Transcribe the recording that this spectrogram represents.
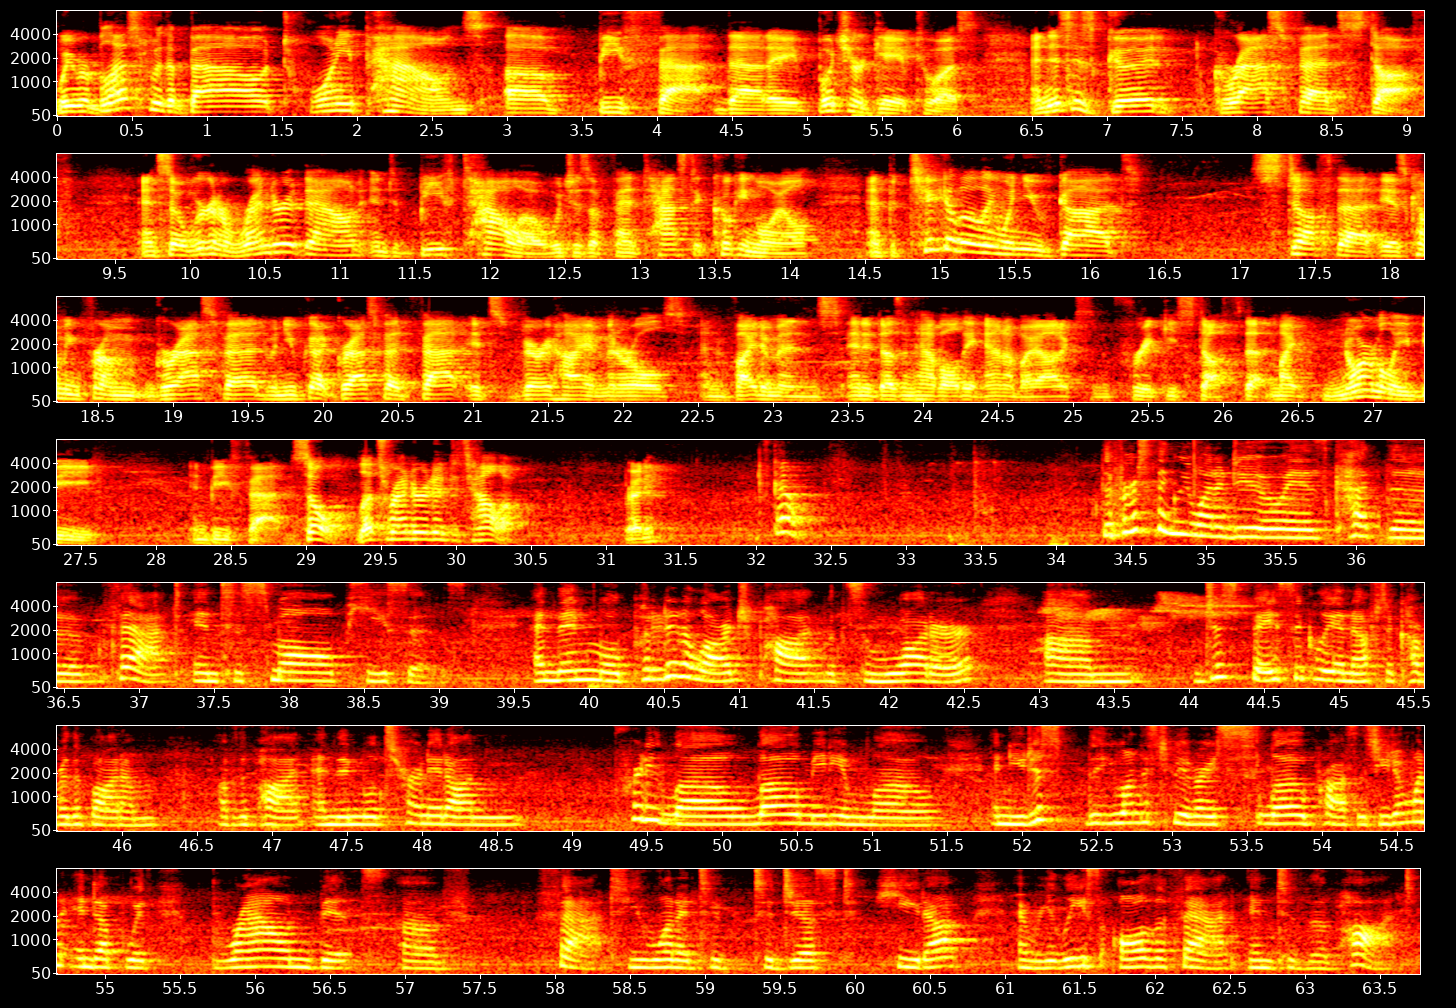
We were blessed with about 20 pounds of beef fat that a butcher gave to us. And this is good grass-fed stuff. And so we're gonna render it down into beef tallow, which is a fantastic cooking oil. And particularly when you've got stuff that is coming from grass-fed. When you've got grass-fed fat, it's very high in minerals and vitamins, and it doesn't have all the antibiotics and freaky stuff that might normally be in beef fat. So let's render it into tallow. Ready? Let's go. The first thing we want to do is cut the fat into small pieces. And then we'll put it in a large pot with some water, um, just basically enough to cover the bottom of the pot and then we'll turn it on pretty low, low, medium, low. And you just, you want this to be a very slow process. You don't want to end up with brown bits of fat. You want it to, to just heat up and release all the fat into the pot.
